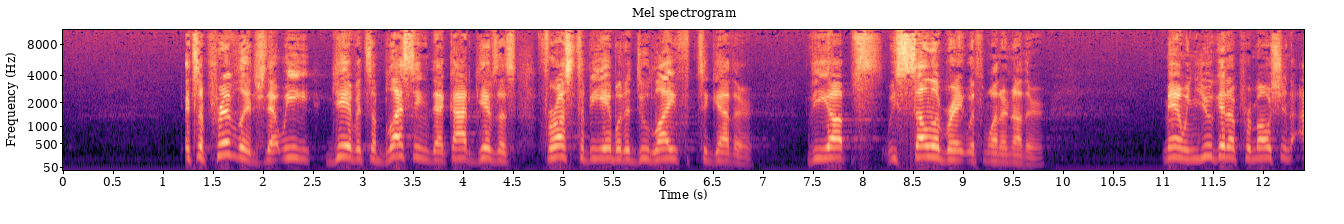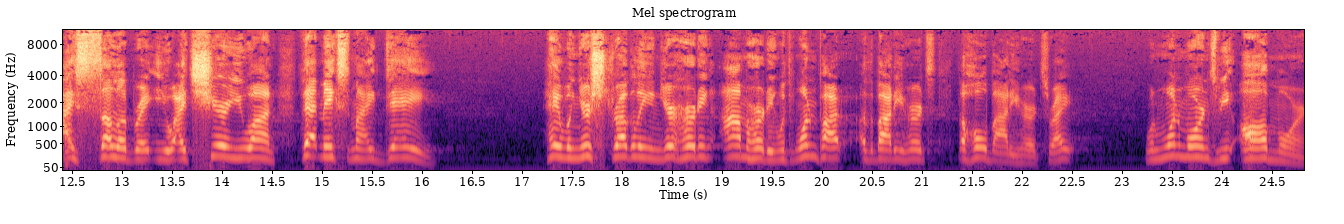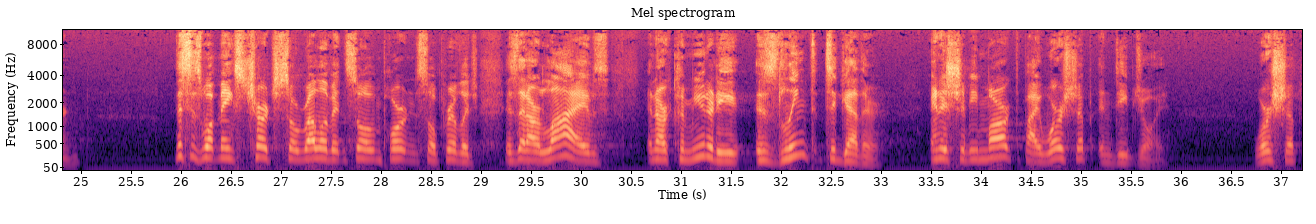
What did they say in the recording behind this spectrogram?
It's a privilege that we give, it's a blessing that God gives us for us to be able to do life together. The ups, we celebrate with one another. Man, when you get a promotion, I celebrate you. I cheer you on. That makes my day. Hey, when you're struggling and you're hurting, I'm hurting. With one part of the body hurts, the whole body hurts, right? When one mourns, we all mourn. This is what makes church so relevant, so important, so privileged, is that our lives and our community is linked together. And it should be marked by worship and deep joy. Worship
